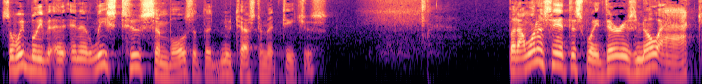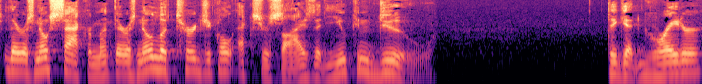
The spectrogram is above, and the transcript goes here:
So we believe in at least two symbols that the New Testament teaches. But I want to say it this way there is no act, there is no sacrament, there is no liturgical exercise that you can do to get greater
